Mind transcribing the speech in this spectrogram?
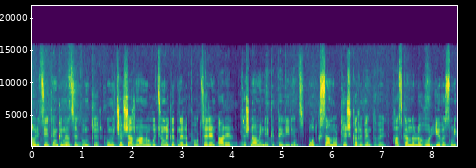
նորից ետ են գնացել բունկեր։ Ու միջև շարժման ուղղությունը գտնելը փորձեր են արել, թշնամին է գտել իրենց։ Մոտ 20 օր թեժ կռիվ են տվել։ Հասկանալով, որ եւս մի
